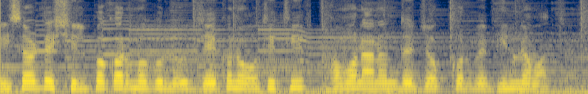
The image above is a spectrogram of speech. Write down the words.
রিসর্টের শিল্পকর্মগুলো যে কোনো অতিথির ভ্রমণ আনন্দে যোগ করবে ভিন্ন মাত্রায়।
